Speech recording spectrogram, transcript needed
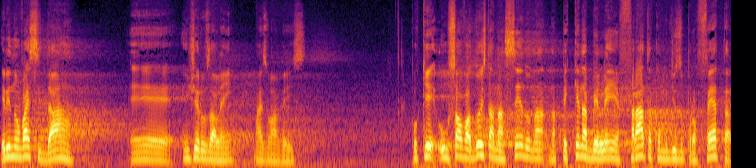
ele não vai se dar é, em Jerusalém, mais uma vez. Porque o Salvador está nascendo na, na pequena Belém Efrata, como diz o profeta,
